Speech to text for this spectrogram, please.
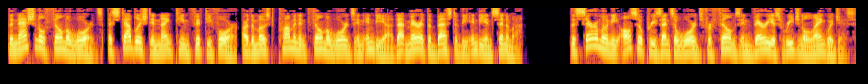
The National Film Awards, established in 1954, are the most prominent film awards in India that merit the best of the Indian cinema. The ceremony also presents awards for films in various regional languages.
